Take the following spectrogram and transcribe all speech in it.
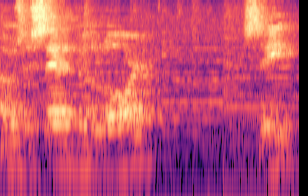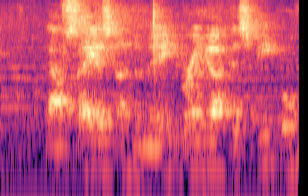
And Moses said unto the Lord, See, thou sayest unto me, Bring up this people,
